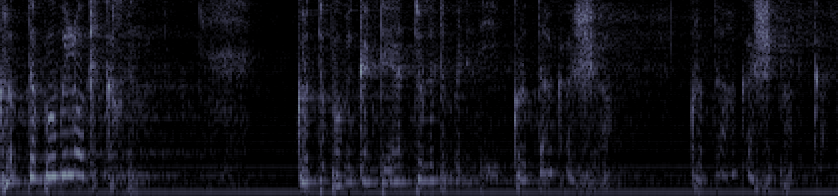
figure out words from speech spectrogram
క్రొత్త భూమిలోకి కాదు. క్రొత్త భూమి కంటే అత్యున్నతమైనది క్రొత్త ఆకాశం క్రొత్త ఆకాశంలోని కాదు.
